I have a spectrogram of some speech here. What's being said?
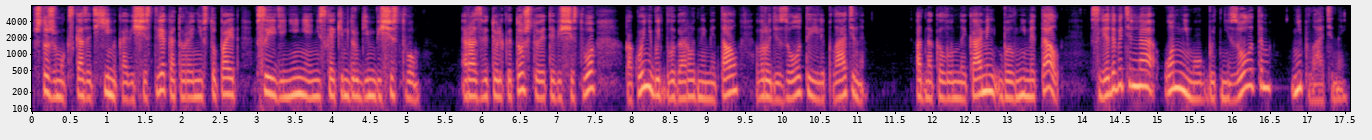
Что же мог сказать химик о веществе, которое не вступает в соединение ни с каким другим веществом? Разве только то, что это вещество — какой-нибудь благородный металл, вроде золота или платины. Однако лунный камень был не металл, следовательно, он не мог быть ни золотом, ни платиной.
